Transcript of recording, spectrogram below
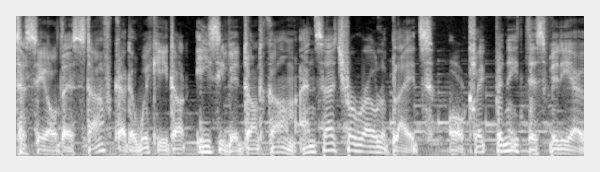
To see all this stuff, go to wiki.ezvid.com and search for rollerblades, or click beneath this video.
